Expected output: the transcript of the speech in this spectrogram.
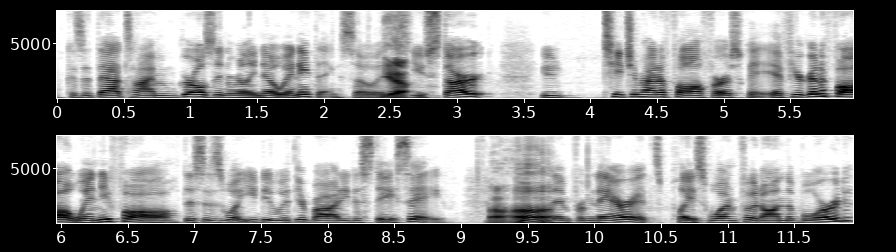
because at that time girls didn't really know anything. So it's Yeah. you start, you teach them how to fall first. Okay, if you're going to fall, when you fall, this is what you do with your body to stay safe. Uh-huh. And then from there, it's place one foot on the board,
